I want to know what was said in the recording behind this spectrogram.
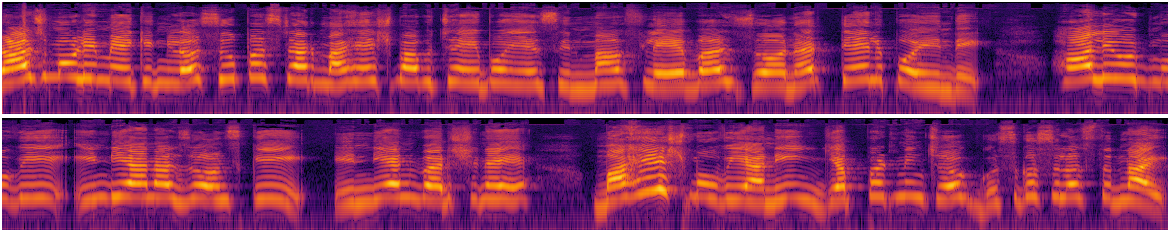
రాజమౌళి మేకింగ్లో సూపర్ స్టార్ మహేష్ బాబు చేయబోయే సినిమా ఫ్లేవర్ జోనర్ తేలిపోయింది. హాలీవుడ్ మూవీ ఇండియానా జోన్స్కి ఇండియన్ వెర్షనే మహేష్ మూవీ అని ఎప్పటి నుంచో గుసగుసలొస్తున్నాయి.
